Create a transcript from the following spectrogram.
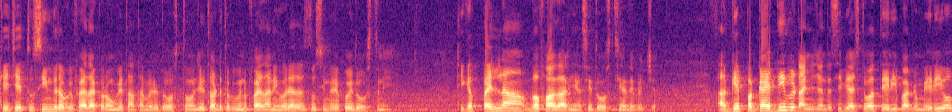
ਕਿ ਜੇ ਤੁਸੀਂ ਮੇਰਾ ਕੋਈ ਫਾਇਦਾ ਕਰੋਗੇ ਤਾਂ ਤਾਂ ਮੇਰੇ ਦੋਸਤ ਹੋ ਜੇ ਤੁਹਾਡੇ ਤੋਂ ਕੋਈ ਮੈਨੂੰ ਫਾਇਦਾ ਨਹੀਂ ਹੋ ਰਿਹਾ ਤਾਂ ਤੁਸੀਂ ਮੇਰੇ ਕੋਈ ਦੋਸਤ ਨਹੀਂ। ਠੀਕ ਹੈ, ਪਹਿਲਾਂ ਵਫਾਦਾਰੀਆਂ ਸੀ ਦੋਸਤੀਆਂ ਦੇ ਵਿੱਚ। ਅੱਗੇ ਪੱਗਾਂ ਇਦਾਂ ਹੀ ਵਟਾਈਆਂ ਜਾਂਦੇ ਸੀ ਵੀ ਅੱਜ ਤੋਂ ਬਾਅਦ ਤੇਰੀ ਪੱਗ ਮੇਰੀ, ਉਹ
